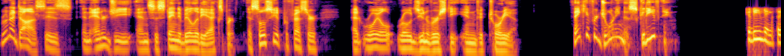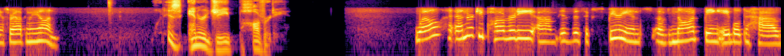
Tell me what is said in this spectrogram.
Runa Das is an energy and sustainability expert, associate professor at Royal Roads University in Victoria. Thank you for joining us. Good evening. Good evening. Thanks for having me on. What is energy poverty? Well, energy poverty um, is this experience of not being able to have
